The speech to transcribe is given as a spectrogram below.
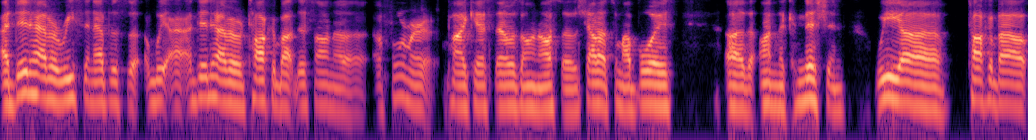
I did have a recent episode. We I did have a talk about this on a, a former podcast that I was on. Also, shout out to my boys uh, on the commission. We uh, talk about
